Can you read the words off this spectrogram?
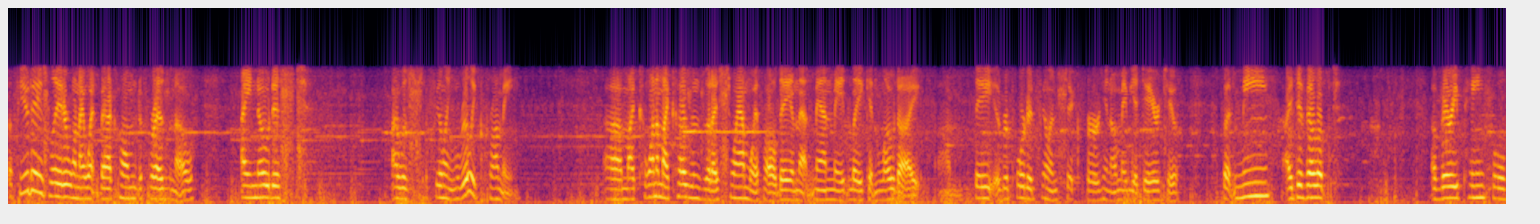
a few days later, when I went back home to Fresno, I noticed I was feeling really crummy. Uh, my one of my cousins that I swam with all day in that man-made lake in Lodi, um, they reported feeling sick for you know maybe a day or two. But me, I developed a very painful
